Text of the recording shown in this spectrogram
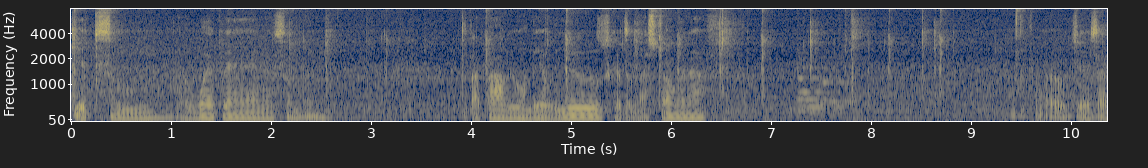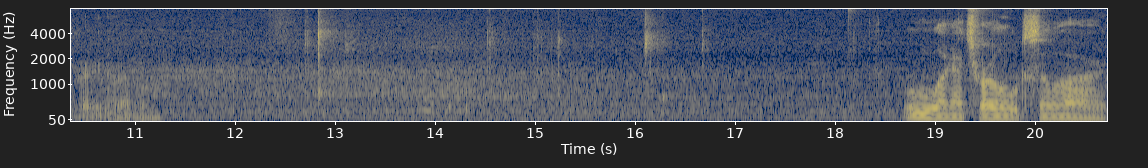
get some a weapon or something that I probably won't be able to use because I'm not strong enough. Jazz Operator Rebel. Ooh, I got trolled so hard.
